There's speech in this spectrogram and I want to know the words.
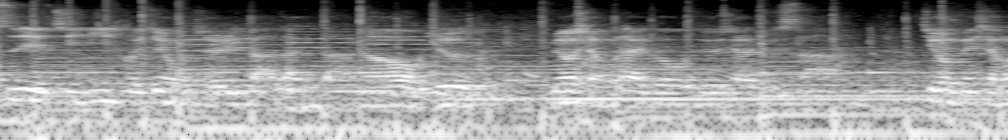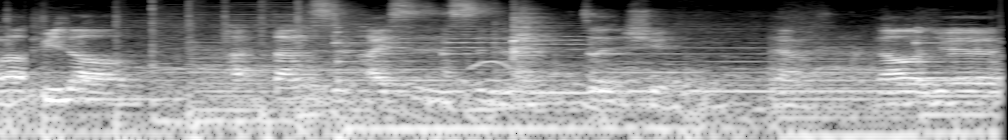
职业基地推荐我下去打单打，然后我就没有想太多，我就下去杀，结果没想到遇到他当时排四十四的郑轩这样子，然后觉得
